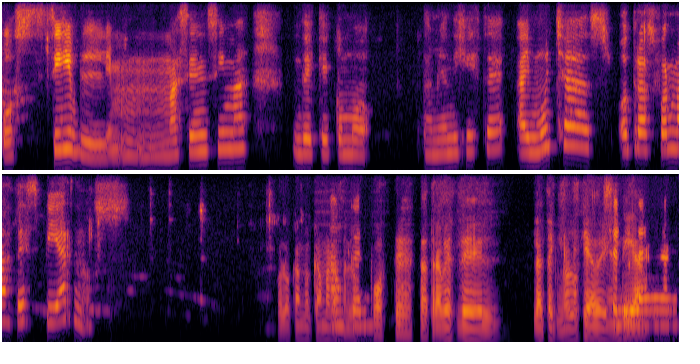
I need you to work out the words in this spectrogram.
posible, más encima de que como también dijiste, hay muchas otras formas de espiarnos. Colocando cámaras en los postes a través de la tecnología de hoy en Celular, día.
